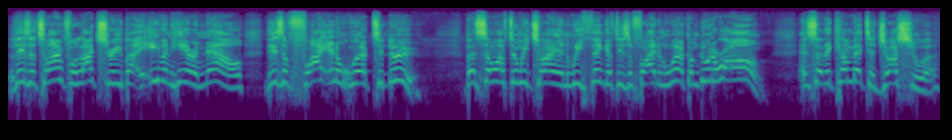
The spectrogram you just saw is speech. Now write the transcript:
There's a time for luxury, but even here and now, there's a fight and a work to do. But so often we try and we think if there's a fight and work, I'm doing it wrong. And so they come back to Joshua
